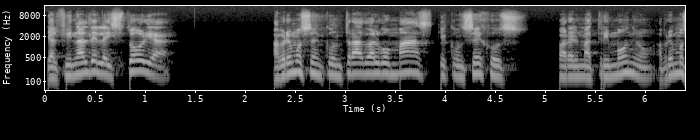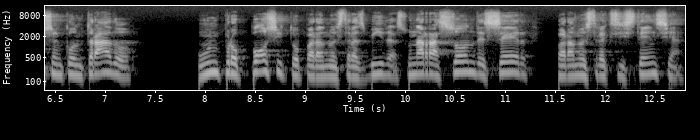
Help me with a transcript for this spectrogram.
Y al final de la historia habremos encontrado algo más que consejos para el matrimonio. Habremos encontrado un propósito para nuestras vidas, una razón de ser para nuestra existencia.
